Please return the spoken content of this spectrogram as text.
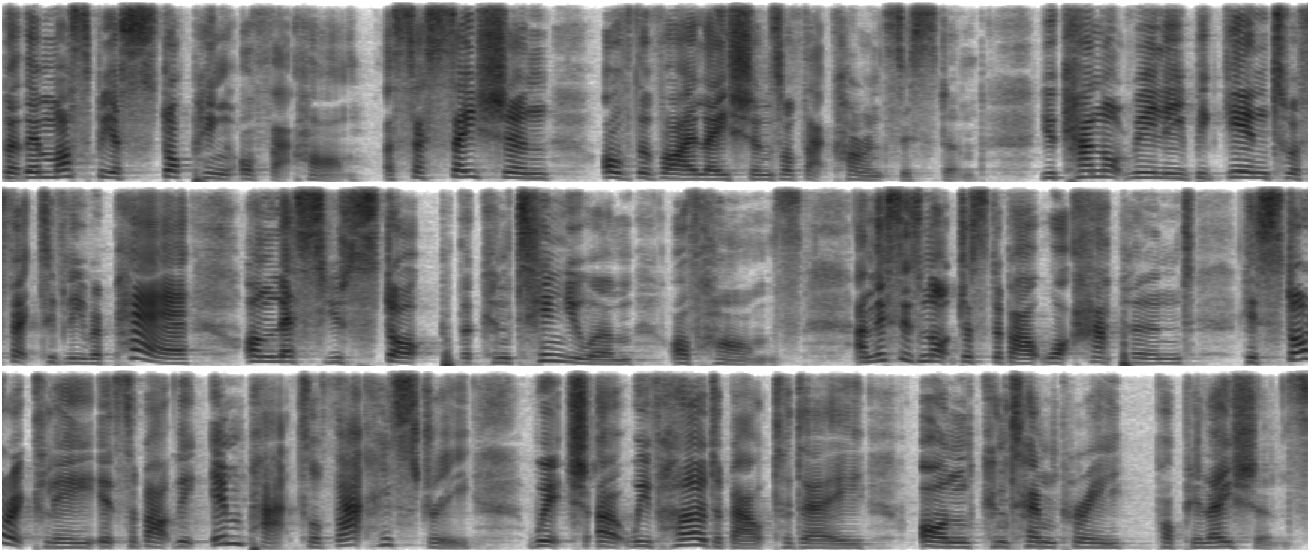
But there must be a stopping of that harm, a cessation of the violations of that current system. You cannot really begin to effectively repair unless you stop the continuum of harms. And this is not just about what happened historically, it's about the impact of that history, which uh, we've heard about today on contemporary populations.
